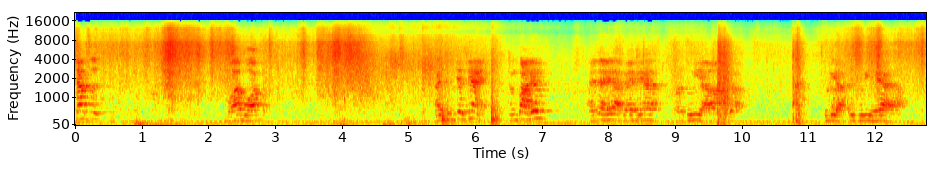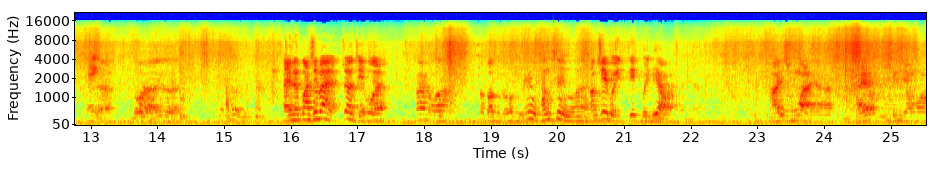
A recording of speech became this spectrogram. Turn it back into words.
下次。无啊无啊，哎，你这啥？两百了，哎，这下啊，别下啊，我处理啊，对吧？处理啊，你处理下啊。哎，无啦，那个。哎，两百什么？最后一无啦。包包皮包皮。还有螃蟹无啊？螃蟹袂袂了啊。啊，你冲我来啊！来，金龙花。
